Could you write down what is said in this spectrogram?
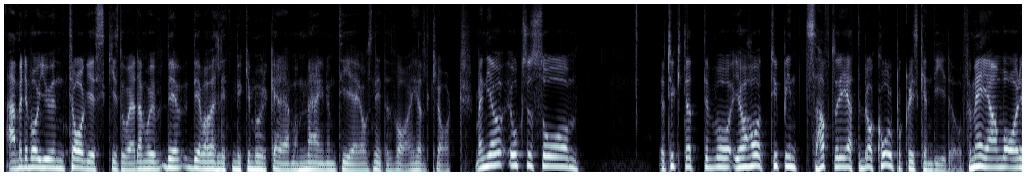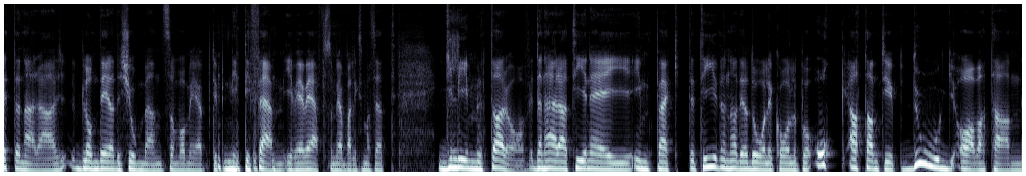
Ja, men det var ju en tragisk historia. Den var ju, det, det var väldigt mycket mörkare än vad Magnum 10-avsnittet var, helt klart. Men jag är också så... Jag tyckte att det var... Jag har typ inte haft så jättebra koll på Chris Candido. För mig har han varit den här äh, blonderade tjommen som var med typ 95 i WWF som jag bara liksom har sett glimtar av. Den här TNA Impact-tiden hade jag dålig koll på och att han typ dog av att han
